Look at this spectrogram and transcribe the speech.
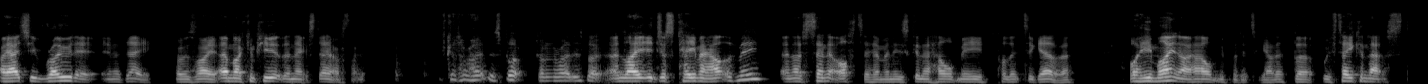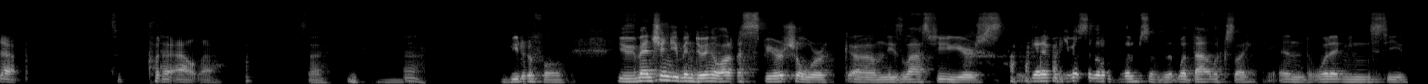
I actually wrote it in a day. I was like at my computer the next day. I was like, I've got to write this book. Got to write this book, and like it just came out of me, and I've sent it off to him, and he's gonna help me pull it together. Well, he might not help me put it together, but we've taken that step put it out there. So, mm-hmm. yeah. Beautiful. You mentioned you've been doing a lot of spiritual work um, these last few years. Give, give us a little glimpse of what that looks like and what it means to you.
